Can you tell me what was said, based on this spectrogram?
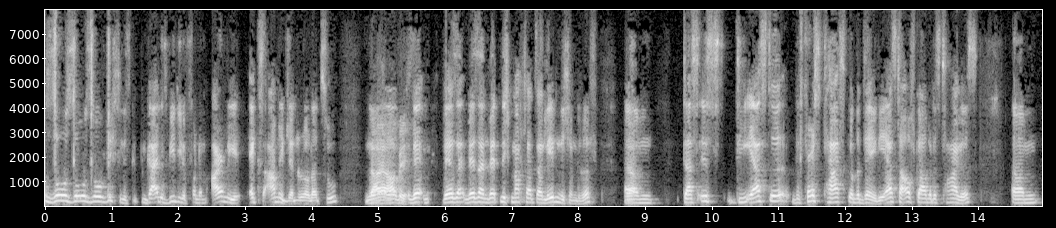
so, so, so wichtig. Es gibt ein geiles Video von einem Army, Ex-Army General dazu. Ne? Ja, äh, wer, wer, sein, wer sein Wett nicht macht, hat sein Leben nicht im Griff. Ja. Ähm, das ist die erste, the first task of the day, die erste Aufgabe des Tages, ähm,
